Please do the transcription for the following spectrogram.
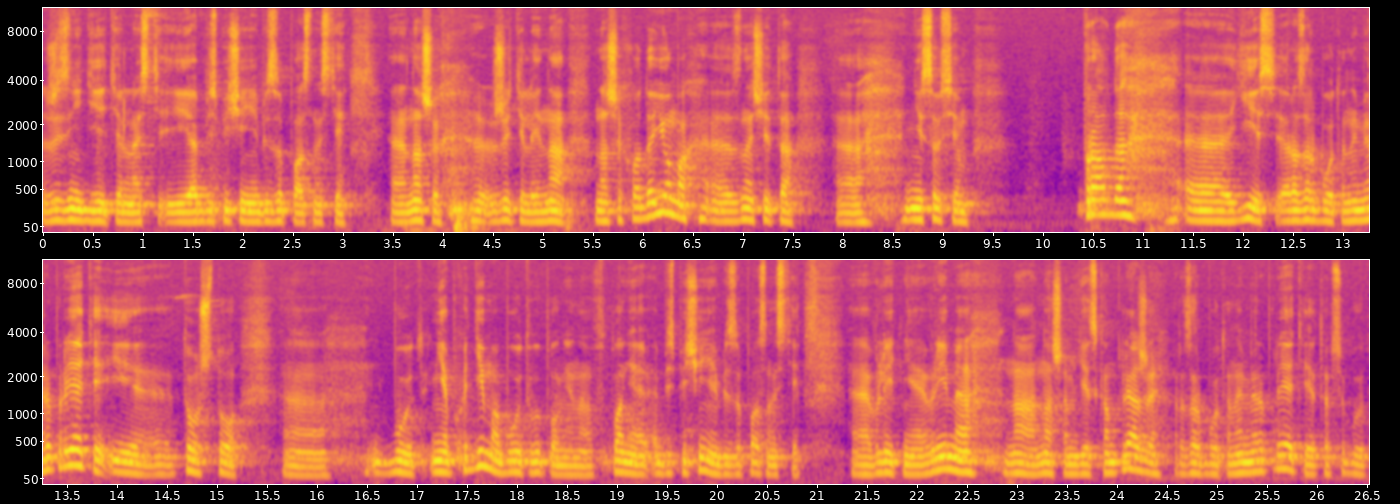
жизнедеятельность и обеспечение безопасности э, наших э, жителей на наших водоемах, э, значит, э, не совсем Правда, э, есть разработаны мероприятия, и э, то, что э, будет необходимо, будет выполнено в плане обеспечения безопасности э, в летнее время на нашем детском пляже. Разработаны мероприятия, это все будет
